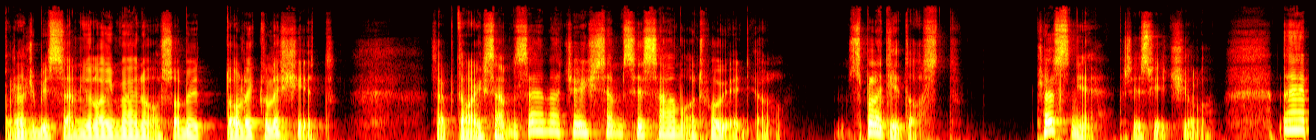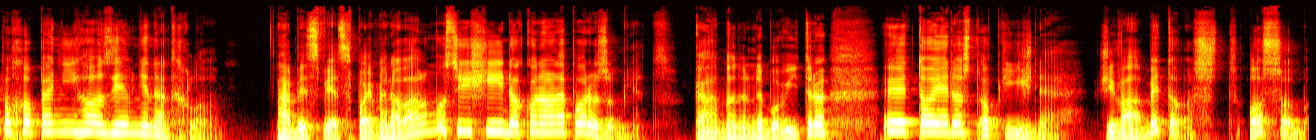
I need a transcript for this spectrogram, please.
Proč by se mělo jméno osoby tolik lišit? Zeptal jsem se, na čež jsem si sám odpověděl. Spletitost. Přesně, přisvědčil. Mé pochopení ho zjevně nadchlo. Aby svět pojmenoval, musíš jí dokonale porozumět. Kámen nebo vítr, to je dost obtížné. Živá bytost, osoba.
